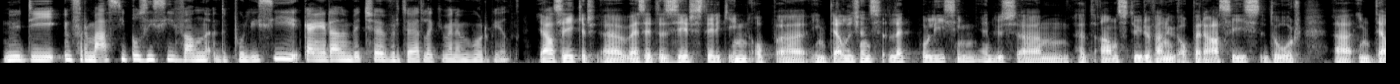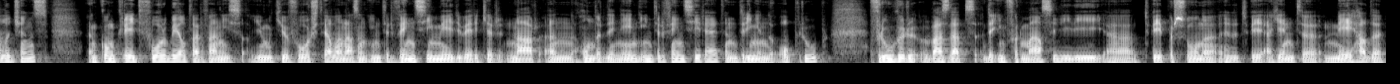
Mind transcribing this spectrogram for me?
Nu, die informatiepositie van de politie, kan je dat een beetje verduidelijken met een voorbeeld? Ja, zeker. Uh, wij zetten zeer sterk in op uh, intelligence-led policing. Dus um, het aansturen van uw operaties door uh, intelligence. Een concreet voorbeeld daarvan is, je moet je voorstellen als een interventiemedewerker naar een 101-interventie rijdt, een dringende oproep. Vroeger was dat de informatie die die twee personen, de twee agenten, mee hadden,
